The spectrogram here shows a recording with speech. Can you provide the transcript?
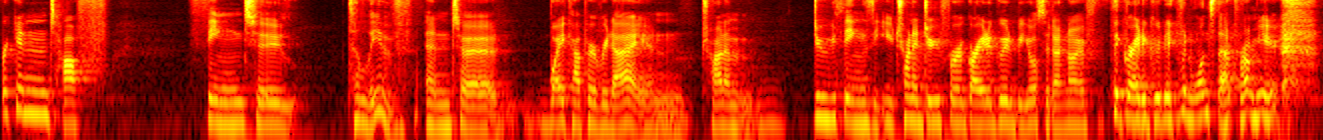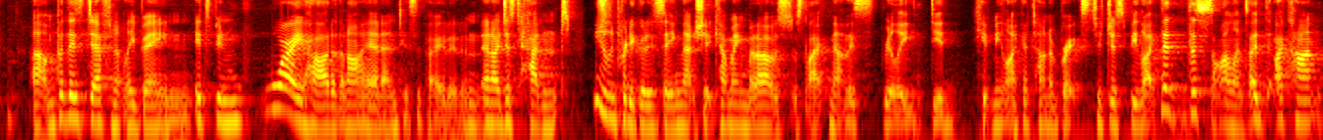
freaking tough thing to to live and to wake up every day and try to do things that you're trying to do for a greater good, but you also don't know if the greater good even wants that from you. Um, but there's definitely been, it's been way harder than I had anticipated. And, and I just hadn't, usually pretty good at seeing that shit coming, but I was just like, no, this really did hit me like a ton of bricks to just be like, the, the silence. I, I can't,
